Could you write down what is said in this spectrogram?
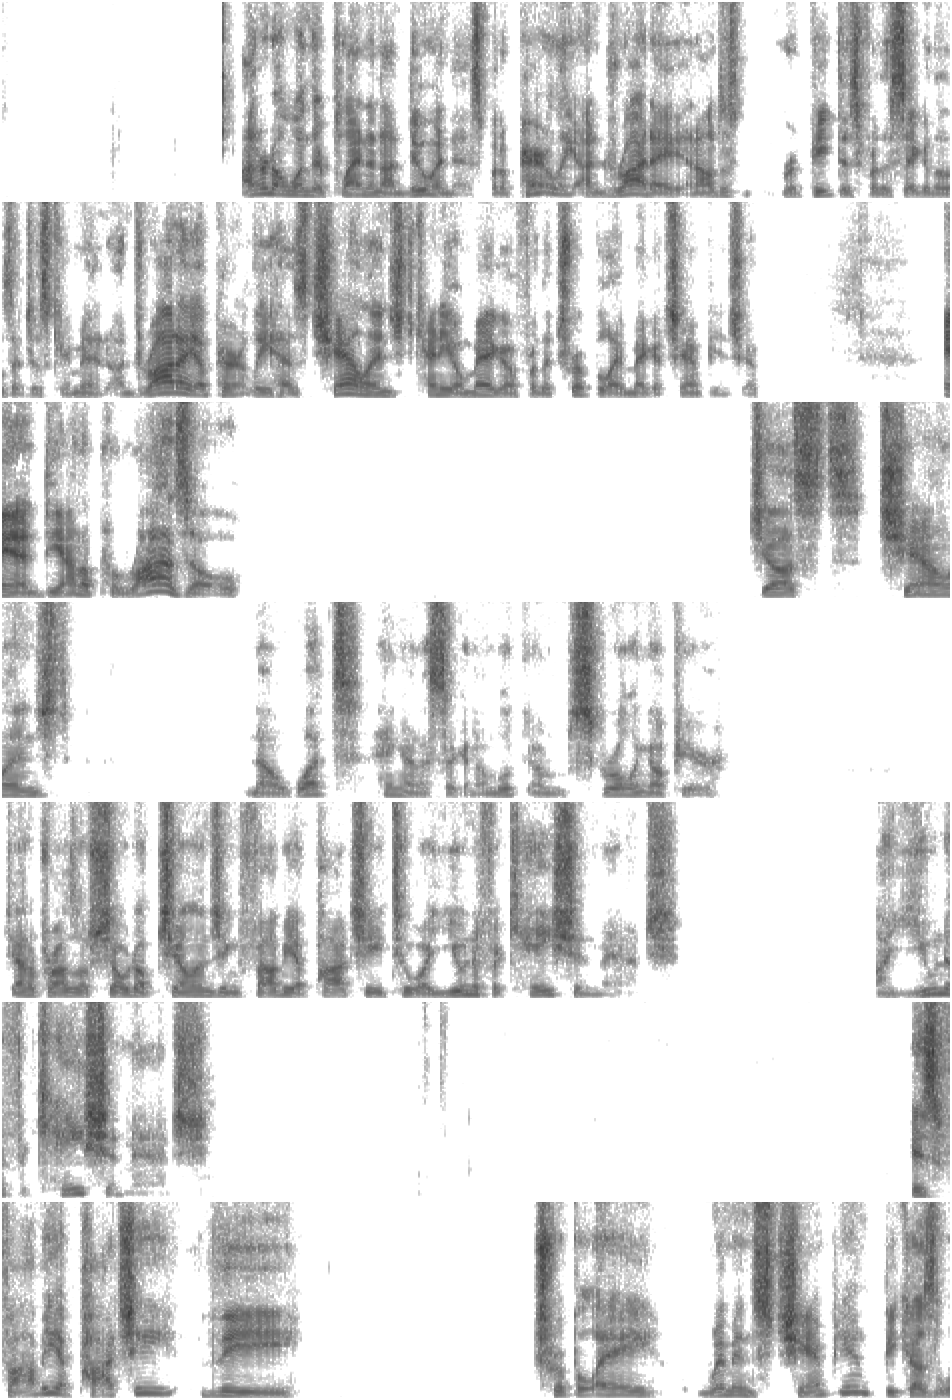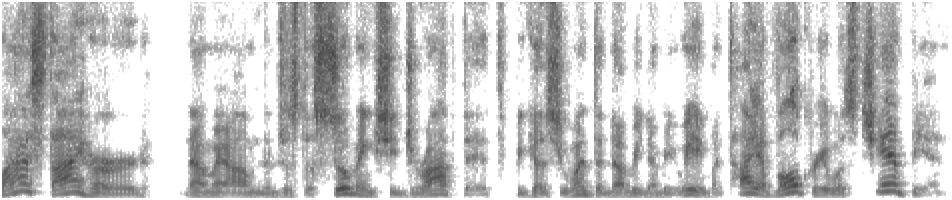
I don't know when they're planning on doing this, but apparently Andrade, and I'll just repeat this for the sake of those that just came in. Andrade apparently has challenged Kenny Omega for the AAA Mega Championship. And Deonna Purrazzo just challenged. Now what? Hang on a second. I'm look. I'm scrolling up here. Deonna Purrazzo showed up challenging Fabi Apache to a unification match. A unification match. is Fabi Apache the AAA women's champion? Because last I heard, now I'm just assuming she dropped it because she went to WWE, but Taya Valkyrie was champion.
